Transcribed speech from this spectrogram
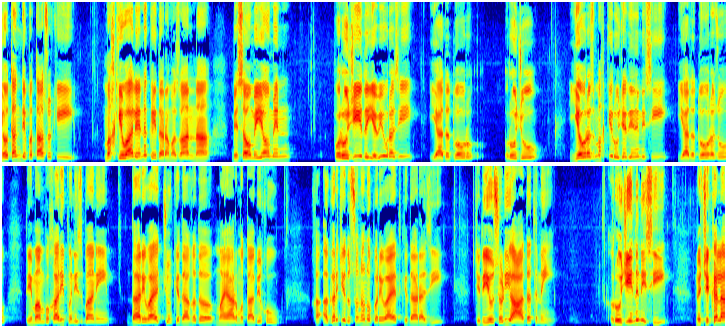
یو تند پتاسو کی مخکیواله نه کوي د رمضان نه بسوم یوم پروجی د یوی ورځی یا د دوه روجو یو ورځ مخکې روجه دی نه نسی یا د دوه ورځو د امام بخاری په نسبانی دا روایت چونکه داغه د معیار مطابق وو خو اگر چې د سننو په روایت کې دا راځي چې د یو سړی عادت نه روجی نه نیسی نو چې کله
